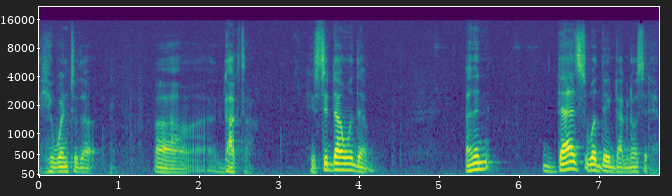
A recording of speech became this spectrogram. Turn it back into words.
He went to the uh, doctor. He sit down with them, and then that's what they diagnosed him.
